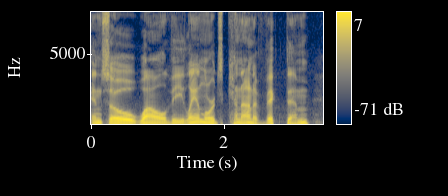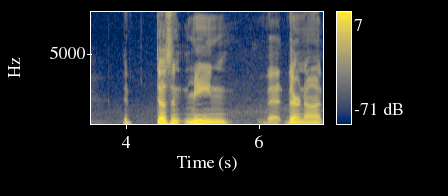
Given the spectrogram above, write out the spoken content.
And so while the landlords cannot evict them, doesn't mean that they're not.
